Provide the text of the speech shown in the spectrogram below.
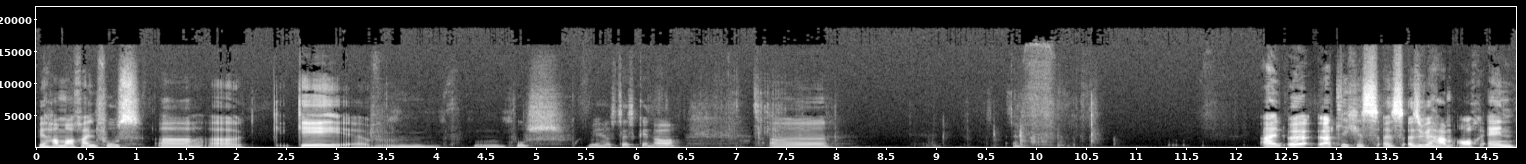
Wir haben auch einen Fuß, äh, Geh, äh, Fuß, wie heißt das genau? Äh, ein örtliches, also wir haben auch ein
